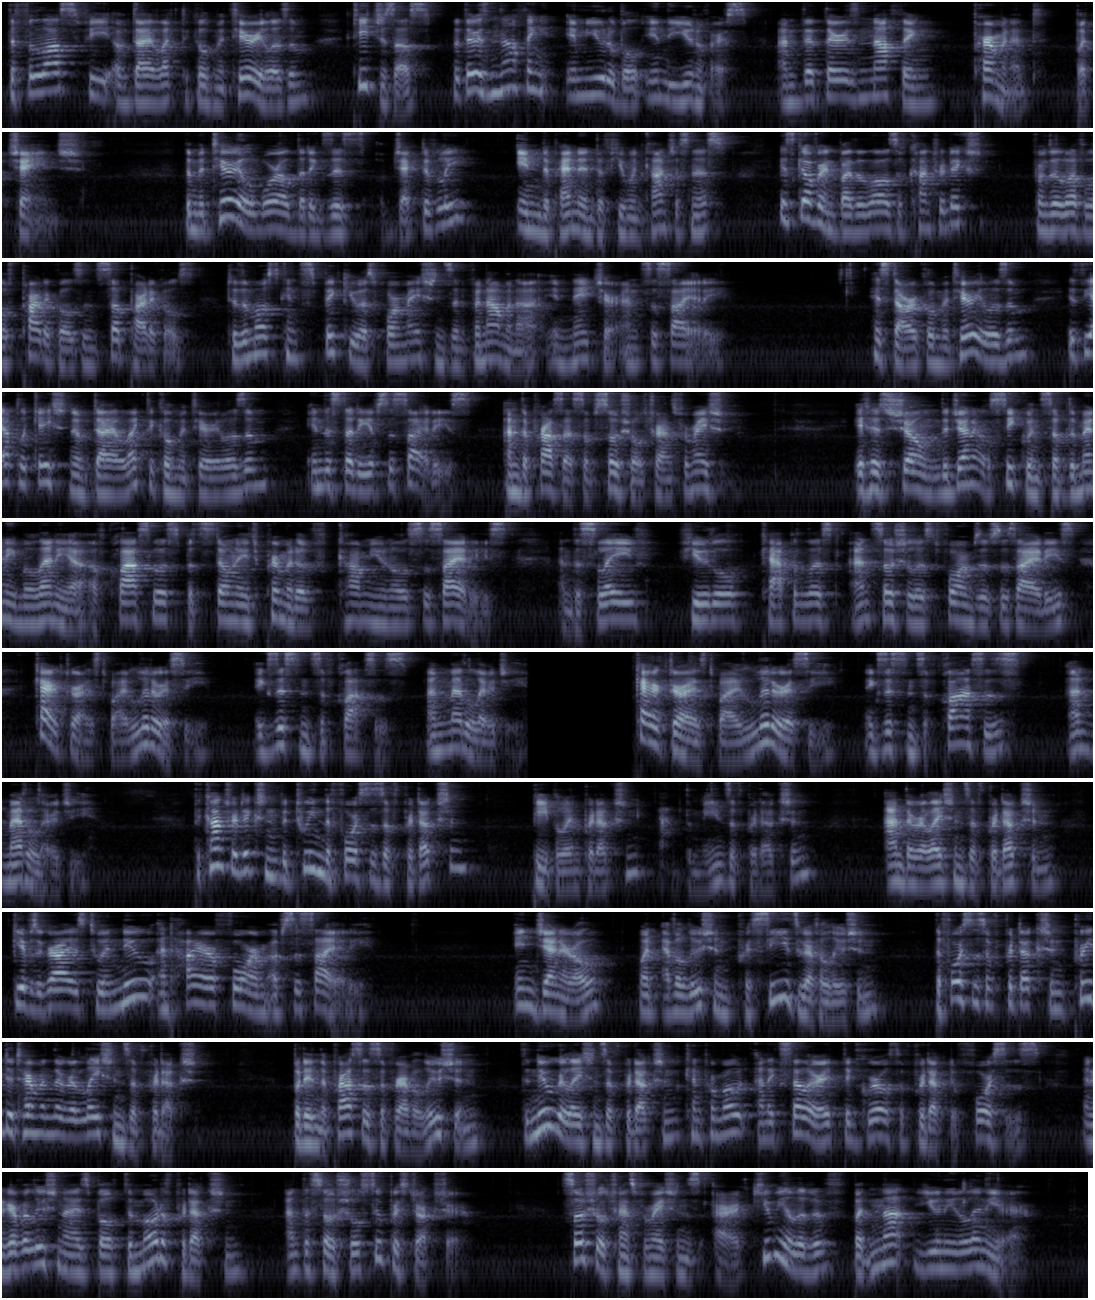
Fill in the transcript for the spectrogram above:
The philosophy of dialectical materialism teaches us that there is nothing immutable in the universe and that there is nothing permanent but change. The material world that exists objectively, independent of human consciousness, is governed by the laws of contradiction, from the level of particles and subparticles to the most conspicuous formations and phenomena in nature and society. Historical materialism is the application of dialectical materialism in the study of societies and the process of social transformation. It has shown the general sequence of the many millennia of classless but Stone Age primitive communal societies, and the slave, feudal, capitalist, and socialist forms of societies characterized by literacy, existence of classes, and metallurgy. Characterized by literacy, existence of classes, and metallurgy. The contradiction between the forces of production people in production and the means of production, and the relations of production gives rise to a new and higher form of society. In general, when evolution precedes revolution, The forces of production predetermine the relations of production. But in the process of revolution, the new relations of production can promote and accelerate the growth of productive forces and revolutionize both the mode of production and the social superstructure. Social transformations are cumulative but not unilinear.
